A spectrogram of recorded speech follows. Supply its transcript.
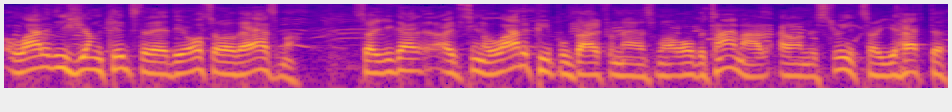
a lot of these young kids today, they also have asthma. So you got, I've seen a lot of people die from asthma all the time out, out on the street. So you have to,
